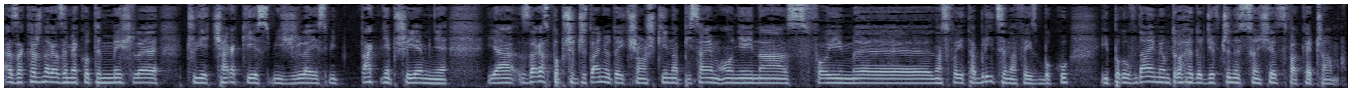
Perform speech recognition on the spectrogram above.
a, za każdym razem jak o tym myślę, czuję ciarki, jest mi źle, jest mi tak nieprzyjemnie. Ja zaraz po przeczytaniu tej książki napisałem o niej na swoim, e, na swojej tablicy na Facebooku i porównałem ją trochę do dziewczyny z sąsiedztwa Keczama.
